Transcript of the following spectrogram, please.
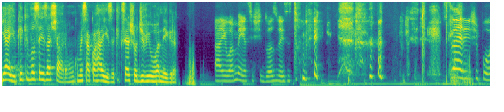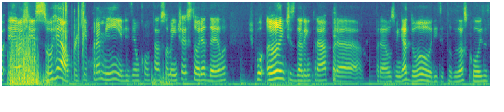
E aí, o que, que vocês acharam? Vamos começar com a Raíza. O que, que você achou de Viúva Negra? Ah, eu amei assistir duas vezes também. Sério, tipo, eu achei surreal, porque para mim eles iam contar somente a história dela, tipo, antes dela entrar para para os Vingadores e todas as coisas.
